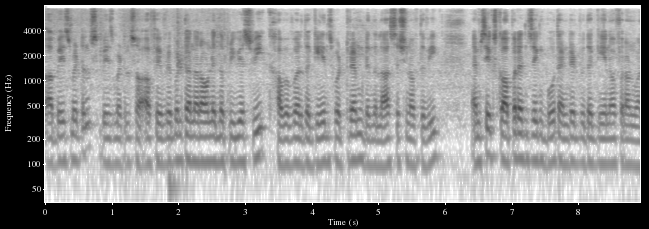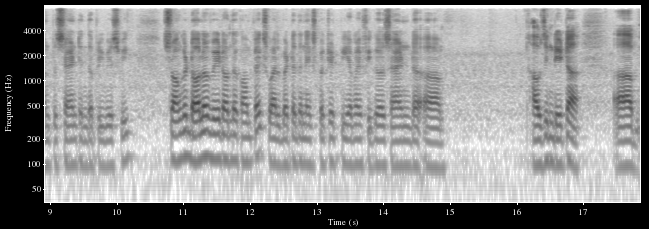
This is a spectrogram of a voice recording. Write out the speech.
uh, base metals, base metals saw a favorable turnaround in the previous week. However, the gains were trimmed in the last session of the week. MCX copper and zinc both ended with a gain of around 1% in the previous week. Stronger dollar weighed on the complex, while better than expected PMI figures and uh, housing data um,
